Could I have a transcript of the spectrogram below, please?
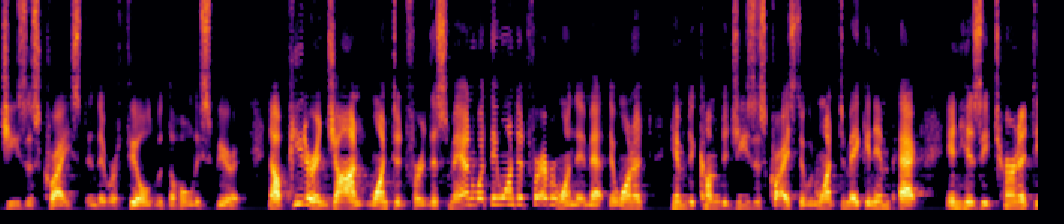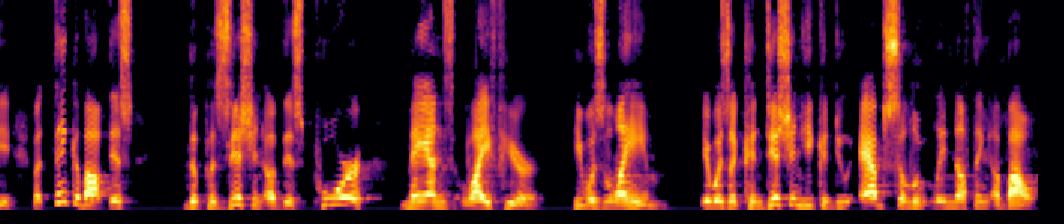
Jesus Christ, and they were filled with the Holy Spirit. Now, Peter and John wanted for this man what they wanted for everyone they met. They wanted him to come to Jesus Christ. They would want to make an impact in his eternity. But think about this the position of this poor man's life here. He was lame. It was a condition he could do absolutely nothing about.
